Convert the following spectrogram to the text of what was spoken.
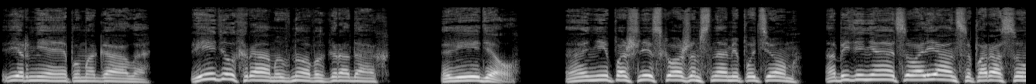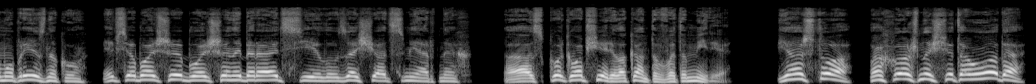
Вернее, помогала. Видел храмы в новых городах?» «Видел». «Они пошли схожим с нами путем, объединяются в альянсы по расовому признаку и все больше и больше набирают силу за счет смертных. А сколько вообще релакантов в этом мире? «Я что, похож на счетовода?»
